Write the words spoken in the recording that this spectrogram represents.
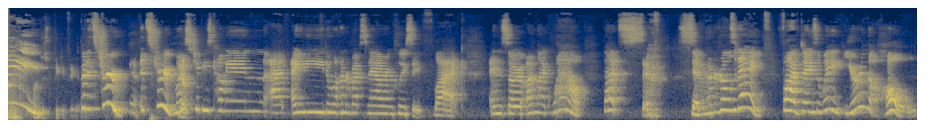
literally! just pick a figure. But it's true. Yeah. It's true. Most chippies come in at 80 to 100 bucks an hour inclusive. Like, and so I'm like, wow, that's $700 a day, five days a week. You're in the hole.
